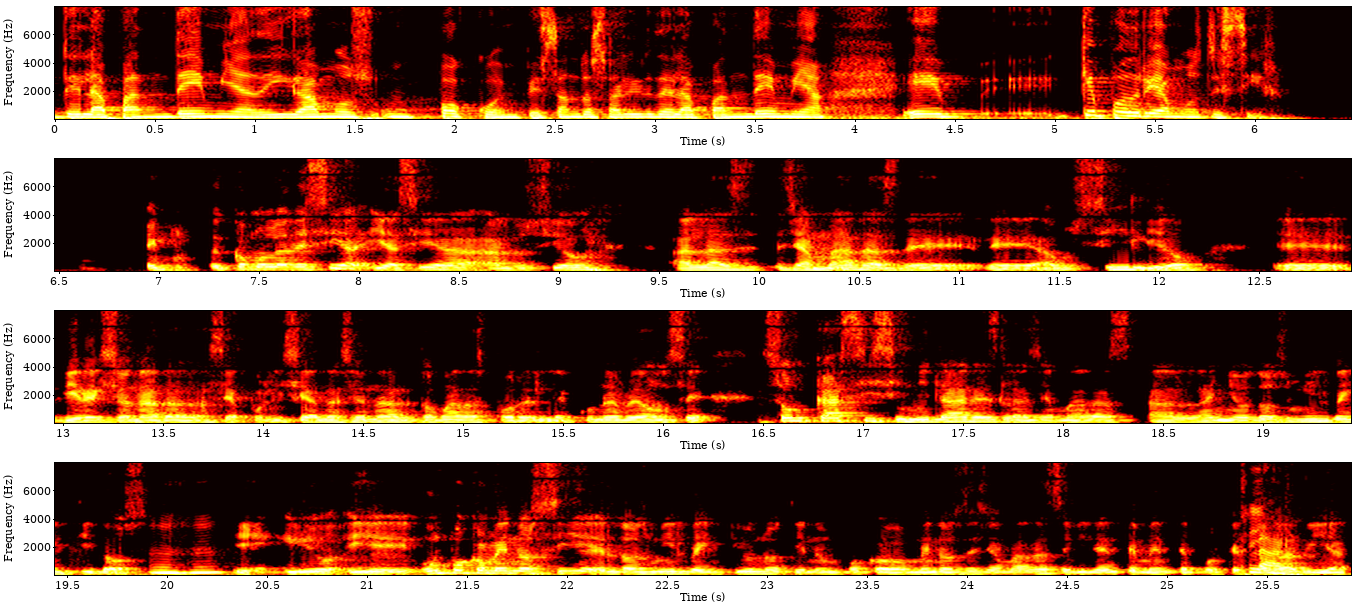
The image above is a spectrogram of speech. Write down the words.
de, la pandemia, digamos, un poco empezando a salir de la pandemia, eh, ¿qué podríamos decir? Como lo decía y hacía alusión a las llamadas de auxilio, eh, direccionadas hacia Policía Nacional tomadas por el EQ 911 son casi similares las llamadas al año 2022. y, un poco menos, sí, el 2021 tiene un poco menos de llamadas, evidentemente porque todavía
